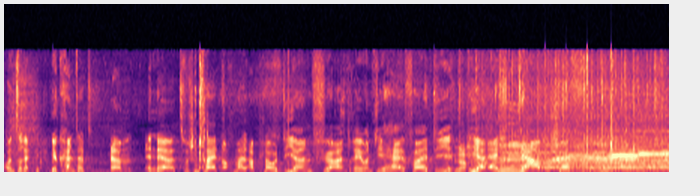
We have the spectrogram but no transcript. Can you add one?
unsere, ihr könntet ähm, in der Zwischenzeit nochmal applaudieren für André und die Helfer, die Ja. hier echt Yay. derben schuften.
